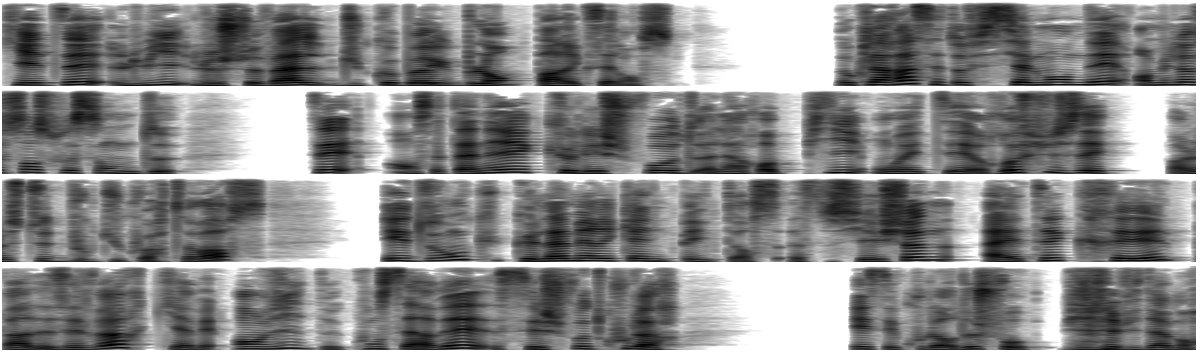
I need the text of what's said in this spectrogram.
qui était, lui, le cheval du cow-boy blanc par excellence. Donc la race est officiellement née en 1962. C'est en cette année que les chevaux de la robe pie ont été refusés par le studbook du Quarter Horse et donc que l'American Painters Association a été créée par des éleveurs qui avaient envie de conserver ces chevaux de couleur. Et ces couleurs de chevaux, bien évidemment.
